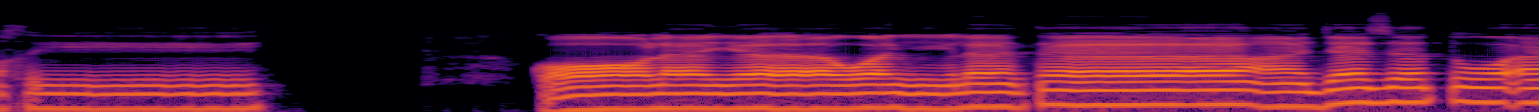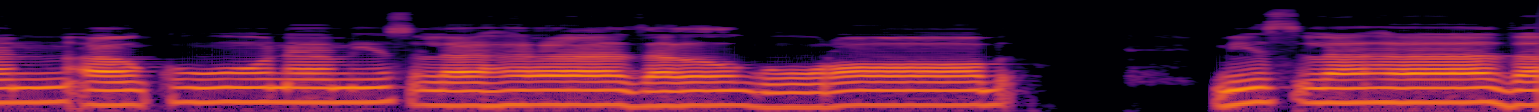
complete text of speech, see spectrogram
أخيه. قال يا ويلتى عجزت أن أكون مثل هذا الغراب؟ مثل هذا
